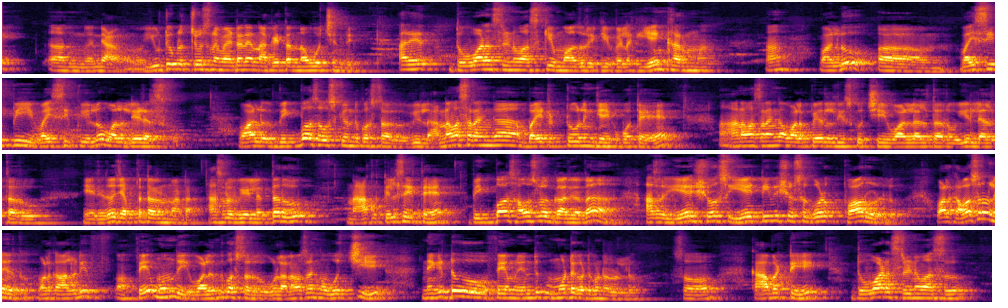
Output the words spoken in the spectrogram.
యూట్యూబ్లో చూసిన వెంటనే నాకైతే నవ్వు వచ్చింది. అరే దువ్వాడ శ్రీనివాస్కి మాధురికి వీళ్ళకి ఏం కర్మ? వాళ్ళు వైసీపీ వైసీపీలో వాళ్ళు లీడర్స్. వాళ్ళు బిగ్ బాస్ హౌస్కి ఎందుకు వస్తారు? వీళ్ళు అనవసరంగా బయట ట్రోలింగ్ చేయకపోతే అనవసరంగా వాళ్ళ పేర్లు తీసుకొచ్చి వాళ్ళు వెళ్తారు వీళ్ళు వెళ్తారు. ఏదేదో చెప్తుంటారనమాట అసలు వీళ్ళిద్దరూ నాకు తెలిసైతే బిగ్ బాస్ హౌస్లో కాదు కదా అసలు ఏ షోస్ ఏ టీవీ షోస్ కూడా పోరు వాళ్ళు వాళ్ళకి అవసరం లేదు. వాళ్ళకి ఆల్రెడీ ఫేమ్ ఉంది. వాళ్ళు ఎందుకు వస్తారు? వాళ్ళు అనవసరంగా వచ్చి నెగిటివ్ ఫేమ్ని ఎందుకు మూట కట్టుకుంటారు వాళ్ళు? సో కాబట్టి దువ్వాడ శ్రీనివాస్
